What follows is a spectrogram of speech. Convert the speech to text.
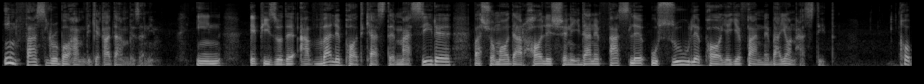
این فصل رو با هم دیگه قدم بزنیم. این اپیزود اول پادکست مسیره و شما در حال شنیدن فصل اصول پایه فن بیان هستید. خب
